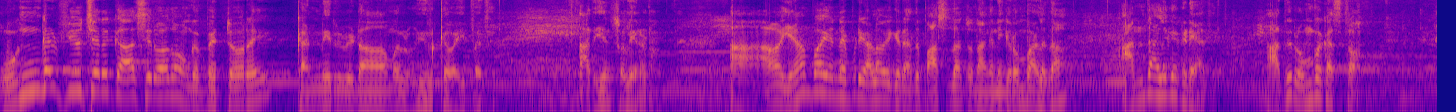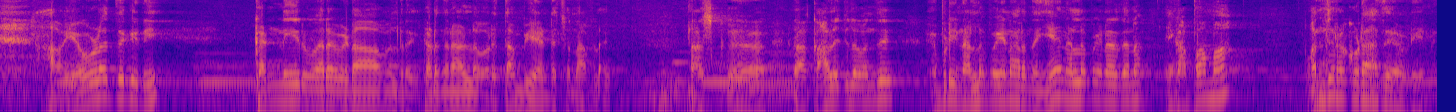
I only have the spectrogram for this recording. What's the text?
உங்கள் ஃபியூச்சருக்கு ஆசீர்வாதம் உங்க பெற்றோரை கண்ணீர் விடாமல் இருக்க வைப்பது. அதையும் சொல்லிடணும். ஆ ஏன்பா என்ன எப்படி அழ வைக்கிற? அது பாசு தான் சொன்னாங்க. நீங்க ரொம்ப அழுதா? அந்த அழுக கிடையாது. அது ரொம்ப கஷ்டம். அவன் எவ்வளோத்துக்கு நீ கண்ணீர் வர விடாமல் இருக்கு கடந்த நாளில் ஒரு தம்பி என்கிட்ட சொன்னாப்புல நான் நான் காலேஜில் வந்து எப்படி நல்ல பையனாக இருந்தேன்? ஏன் நல்ல பையனாக இருந்தேன்னா எங்கள் அப்பா அம்மா வந்துடக்கூடாது அப்படின்னு.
